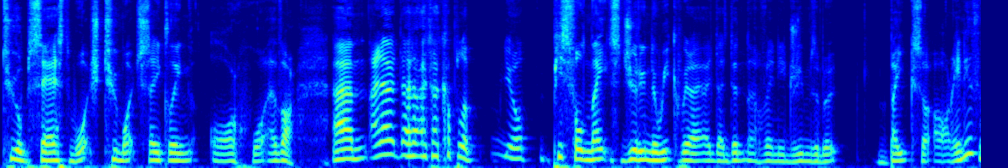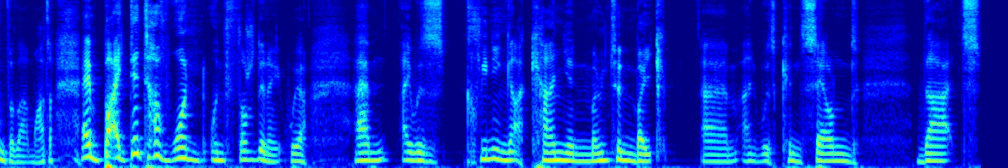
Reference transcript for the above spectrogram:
too obsessed, watch too much cycling or whatever. Um, and I, I, had a couple of you know peaceful nights during the week where I, I didn't have any dreams about bikes or, or anything for that matter. Um, but I did have one on Thursday night where um, I was cleaning a canyon mountain bike um, and was concerned that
